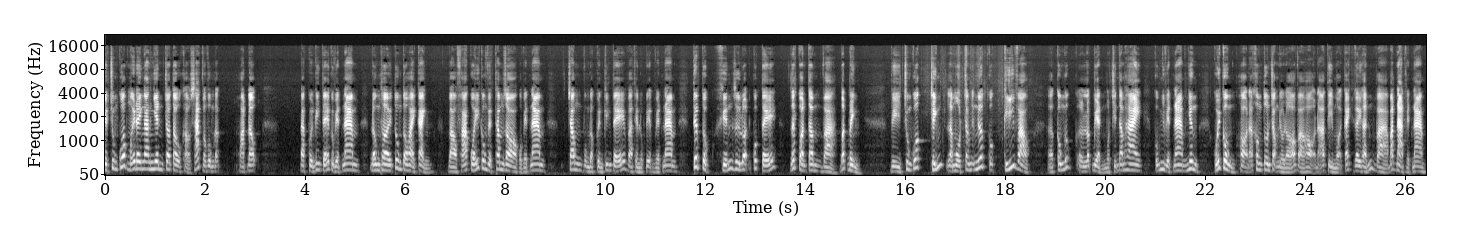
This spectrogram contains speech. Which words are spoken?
Việc Trung Quốc mới đây ngang nhiên cho tàu khảo sát vào vùng đặc, hoạt động đặc quyền kinh tế của Việt Nam, đồng thời tung tàu hải cảnh vào phá quấy công việc thăm dò của Việt Nam trong vùng đặc quyền kinh tế và thềm lục địa Việt Nam tiếp tục khiến dư luận quốc tế rất quan tâm và bất bình. Vì Trung Quốc chính là một trong những nước có ký vào ờ, công ước ờ, luật biển 1982 cũng như Việt Nam nhưng cuối cùng họ đã không tôn trọng điều đó và họ đã tìm mọi cách gây hấn và bắt nạt Việt Nam.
